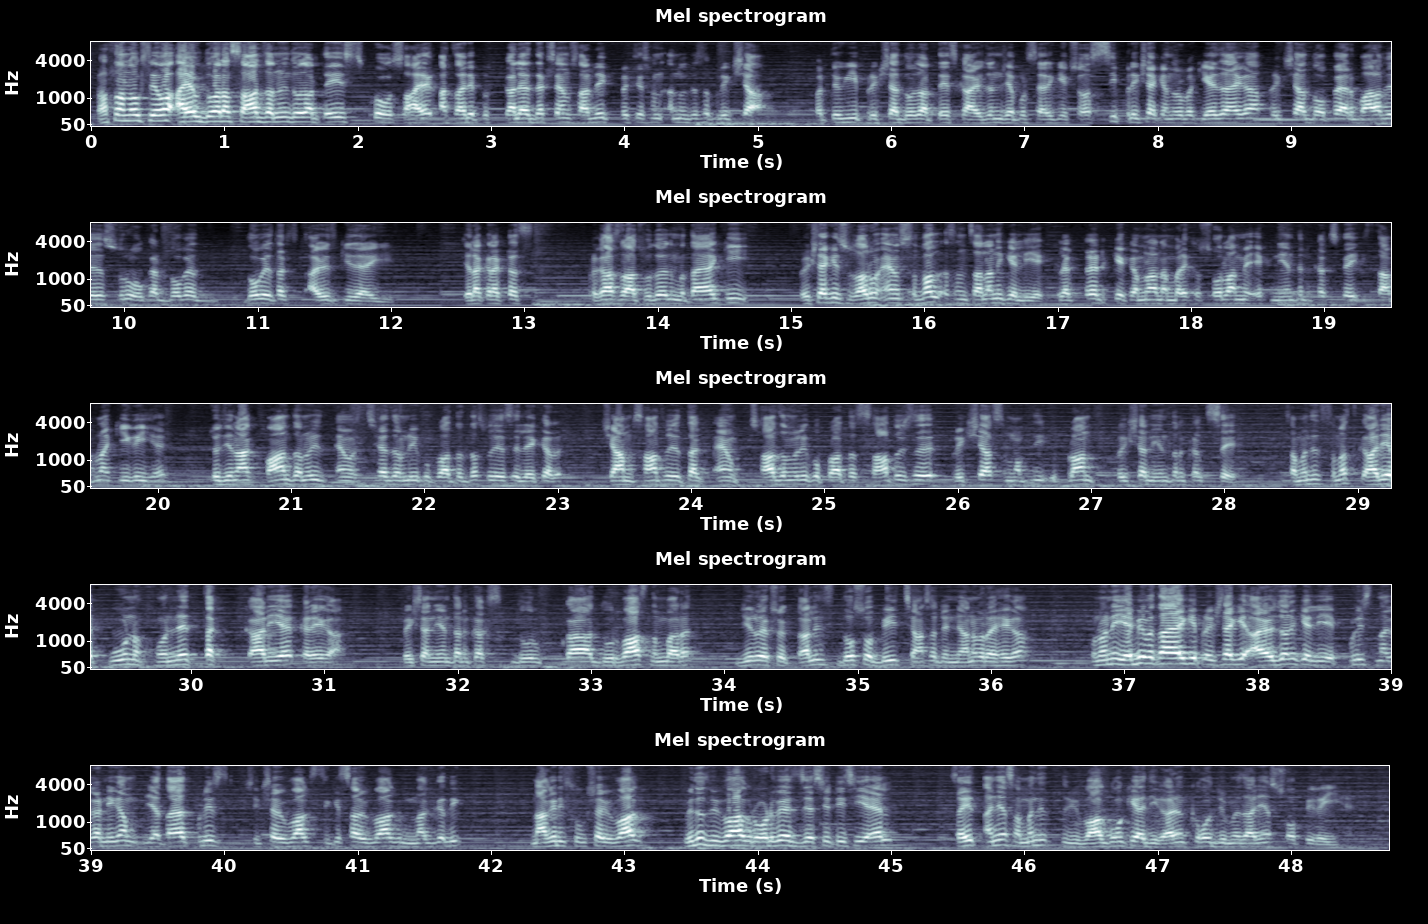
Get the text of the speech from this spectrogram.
राजस्थान लोक सेवा आयोग द्वारा सात जनवरी 2023 को सहायक आचार्य पुस्तकालय अध्यक्ष एवं शारीरिक प्रशिक्षण अनुदेशक परीक्षा, प्रतियोगी परीक्षा 2023 का आयोजन जयपुर शहर के 180 परीक्षा केंद्रों पर किया जाएगा। परीक्षा दोपहर बारह बजे से शुरू होकर दो बजे दो बजे तक आयोजित की जाएगी। जिला कलेक्टर प्रकाश राजपूत ने बताया कि परीक्षा की सुचारू एवं सफल संचालन के लिए कलेक्ट्रेट के कमरा नंबर 116 में एक नियंत्रण कक्ष की स्थापना की गई है, जो दिनांक 5 जनवरी एवं 6 जनवरी को प्रातः 10 बजे से लेकर शाम 7 बजे तक एवं 7 जनवरी को प्रातः 7 बजे से परीक्षा समाप्ति उपरांत परीक्षा नियंत्रण कक्ष से संबंधित समस्त कार्य पूर्ण होने तक कार्य करेगा। परीक्षा नियंत्रण कक्ष दूर का दूरभाष नंबर ज़ीरो एक सौ इकतालीस, दो सौ बीस, छियासठ, निन्यानवे रहेगा। उन्होंने यह भी बताया कि परीक्षा के आयोजन के लिए पुलिस, नगर निगम, यातायात पुलिस, शिक्षा विभाग, चिकित्सा विभाग, नागरिक नागरिक सुरक्षा विभाग, विद्युत विभाग, रोडवेज़, जेसीटीसीएल सहित अन्य संबंधित विभागों के अधिकारियों को जिम्मेदारियाँ सौंपी गई हैं।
